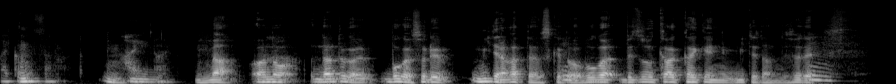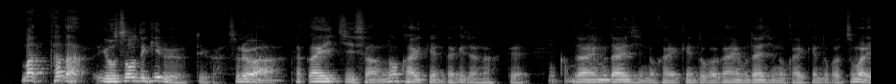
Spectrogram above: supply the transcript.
相変わらずだなと。うん。はい、い。まああのなんとか僕はそれ見てなかったですけど、うん。僕は別の会会見に見てたんでそれで、うん。まあただ予想できるっていうかそれは高市さんの会見だけじゃなくて財務大臣の会見とか外務大臣の会見とかつまり、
